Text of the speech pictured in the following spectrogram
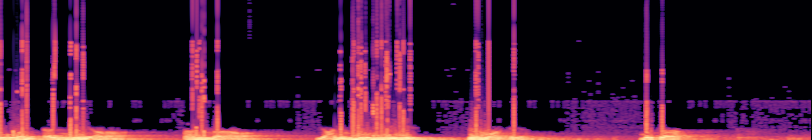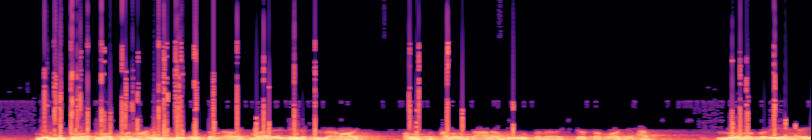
نورا أني أرى أنا أرى يعني النور هو إيه؟ شنو أركيا؟ مركا النبي صلى الله وسلم عليه مؤوسا أرج ما ليلة المعراج. الله سبحانه وتعالى مؤوسا أرج. جاءت الراجحة؟ لولا بريا هاي.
